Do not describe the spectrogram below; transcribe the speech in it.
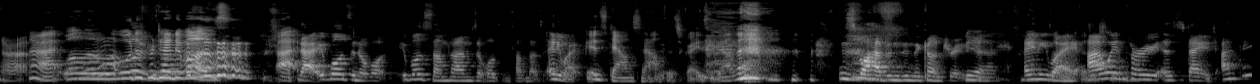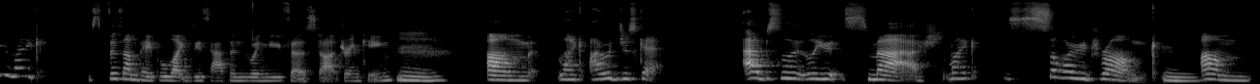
all right. All right, well, we'll just pretend it was. Right. no, it wasn't. It was. It was sometimes. It wasn't sometimes. Anyway, It's down south. It's crazy down there. this is what happens in the country. yeah. Anyway, I went through a stage. I think like for some people, like this happens when you first start drinking. Mm. Um, like I would just get absolutely smashed, like so drunk. Mm. Um,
